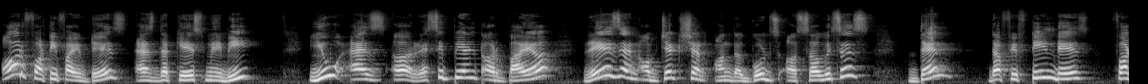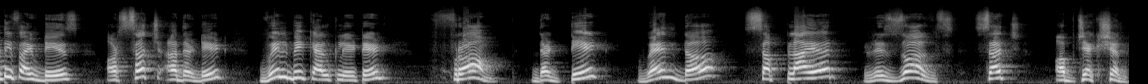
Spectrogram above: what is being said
or 45 days as the case may be, you as a recipient or buyer raise an objection on the goods or services, then the 15 days, 45 days or such other date will be calculated from the date when the supplier resolves such objection.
